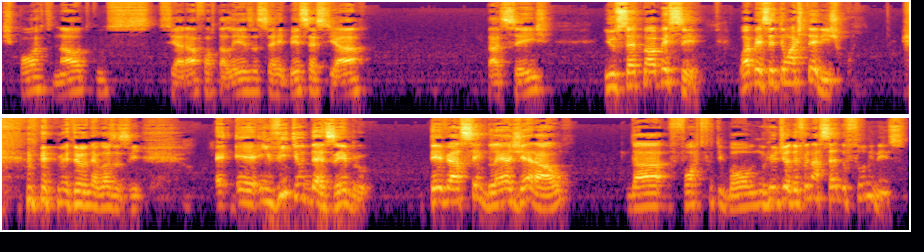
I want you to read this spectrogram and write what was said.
Esporte, Náutico, Ceará, Fortaleza, CRB, CSA, tá seis. E o sétimo é o ABC. O ABC tem um asterisco. Me deu um negócio assim. É, é, em 21 de dezembro, teve a Assembleia Geral da Forte Futebol no Rio de Janeiro. Foi na sede do Fluminense.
